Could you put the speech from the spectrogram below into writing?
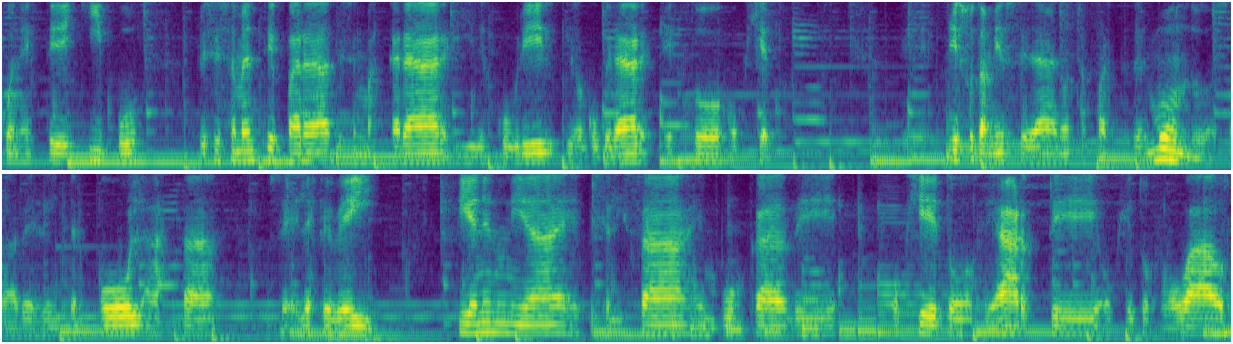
con este equipo precisamente para desenmascarar y descubrir y recuperar estos objetos. Eso también se da en otras partes del mundo, o sea, desde Interpol hasta el FBI. Tienen unidades especializadas en busca de objetos de arte, objetos robados,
